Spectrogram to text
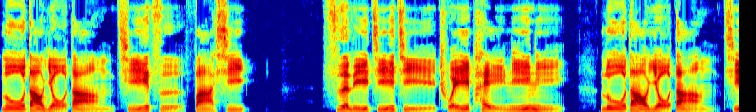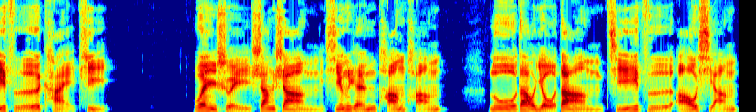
鲁道有荡，其子发兮。四离几几，垂佩泥泥。鲁道有荡，其子凯替。汶水汤汤，行人旁旁。鲁道有荡，其子翱翔。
